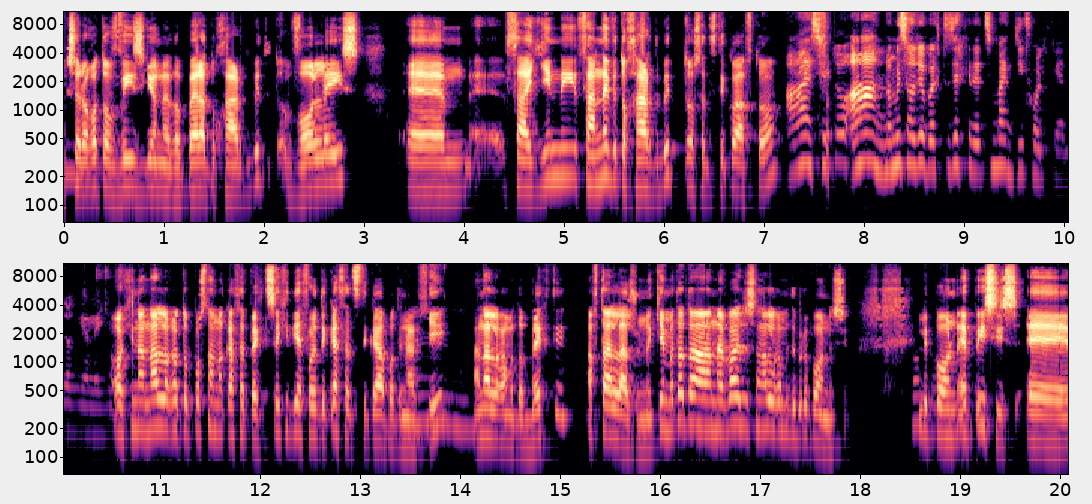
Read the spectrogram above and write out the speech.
ξέρω εγώ, το vision εδώ πέρα του heartbeat, το volleys, ε, θα, γίνει, θα ανέβει το heartbeat, το στατιστικό αυτό. Α, εσύ το. Α, νόμιζα ότι ο παίχτη έρχεται έτσι by default και τον διαλέγεις. Όχι, είναι ανάλογα το πώς θα είναι ο κάθε παίκτης. Έχει διαφορετικά στατιστικά από την αρχή, Μμμ. ανάλογα με τον παίκτη. Αυτά αλλάζουν. Και μετά τα ανεβάζεις ανάλογα με την προπόνηση. Πω, πω. Λοιπόν, επίσης, ε,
